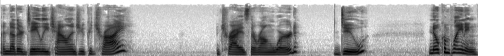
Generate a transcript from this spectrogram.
Another daily challenge you could try. Try is the wrong word. Do. No complaining.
